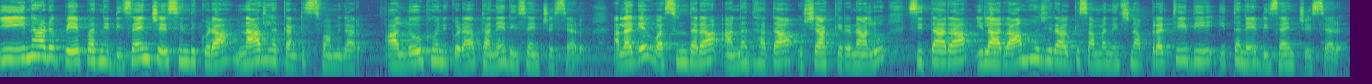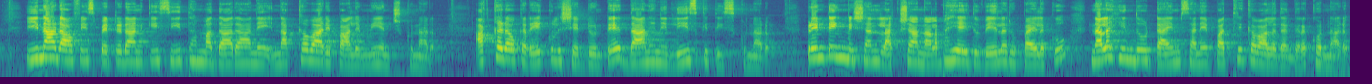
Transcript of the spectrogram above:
ఈ ఈనాడు పేపర్ని డిజైన్ చేసింది కూడా నార్ల కంఠస్వామి గారు. ఆ లోగోని కూడా తనే డిజైన్ చేశాడు. అలాగే వసుంధర అన్నదాత ఉషా కిరణాలు సితారా ఇలా రామోజీరావుకి సంబంధించిన ప్రతిదీ ఇతనే డిజైన్ చేశాడు. ఈనాడు ఆఫీస్ పెట్టడానికి సీతమ్మ దారా అనే నక్కవారి పాలెంని ఎంచుకున్నారు. అక్కడ ఒక రేకుల షెడ్ ఉంటే దానిని లీజ్కి తీసుకున్నారు. ప్రింటింగ్ మిషన్ లక్ష నలభై ఐదు వేల రూపాయలకు నల హిందూ టైమ్స్ అనే పత్రిక వాళ్ళ దగ్గర కొన్నాడు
